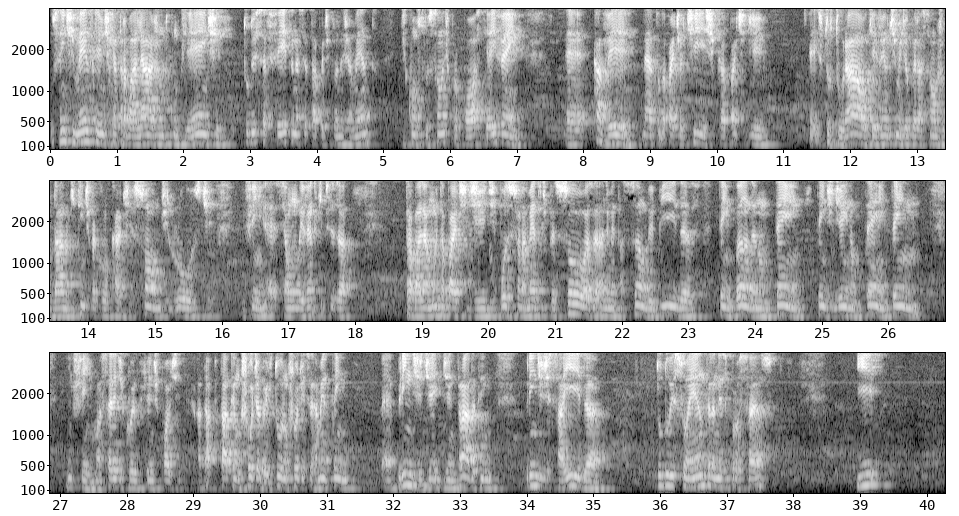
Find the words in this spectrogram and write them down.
os sentimentos que a gente quer trabalhar junto com o cliente, tudo isso é feito nessa etapa de planejamento, de construção de proposta, e aí vem é, KV, né? toda a parte artística, a parte de é, estrutural, que vem o time de operação ajudar no que, que a gente vai colocar de som, de luz, de, enfim, é, se é um evento que precisa trabalhar muito a parte de, de, posicionamento de pessoas, alimentação, bebidas, tem banda, não tem, tem DJ, não tem, tem, enfim, uma série de coisas que a gente pode adaptar. Tem um show de abertura, um show de encerramento, tem é, brinde de, de entrada, tem brinde de saída, tudo isso entra nesse processo e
